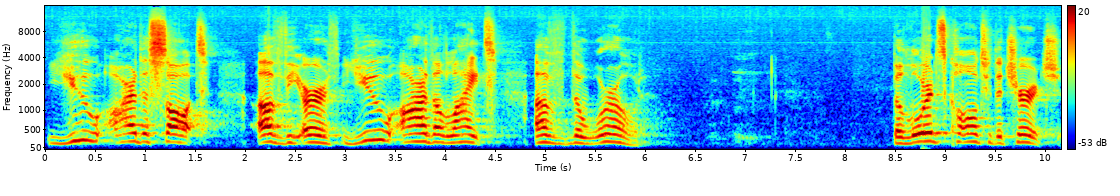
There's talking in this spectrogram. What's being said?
You are the salt of the earth, you are the light of the world. The Lord's call to the church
